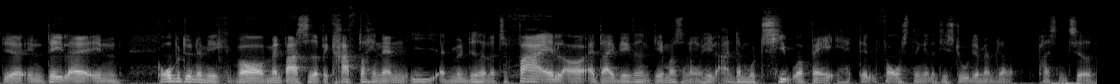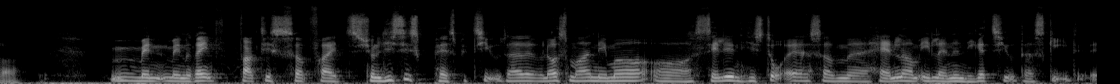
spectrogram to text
bliver en del af en gruppedynamik, hvor man bare sidder og bekræfter hinanden i, at myndighederne tager fejl, og at der i virkeligheden gemmer sig nogle helt andre motiver bag den forskning eller de studier, man bliver præsenteret for. Men, men rent faktisk så fra et journalistisk perspektiv, der er det vel også meget nemmere at sælge en historie, som øh, handler om et eller andet negativt, der er sket, øh,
